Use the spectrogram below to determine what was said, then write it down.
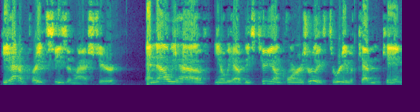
He had a great season last year, and now we have you know we have these two young corners, really three with Kevin King,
